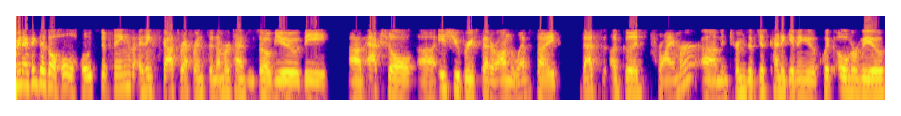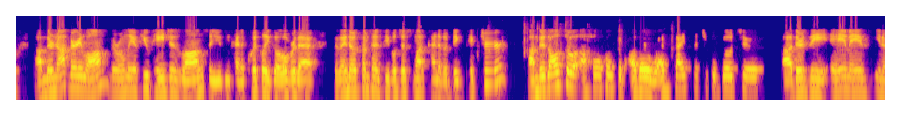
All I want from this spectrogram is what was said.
I mean, I think there's a whole host of things. I think Scott's referenced a number of times, and so have you, the um, actual uh, issue briefs that are on the website. That's a good primer um, in terms of just kind of giving you a quick overview. Um, they're not very long. They're only a few pages long, so you can kind of quickly go over that because I know sometimes people just want kind of a big picture. Um, there's also a whole host of other websites that you could go to. Uh, there's the AMA's, you know,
